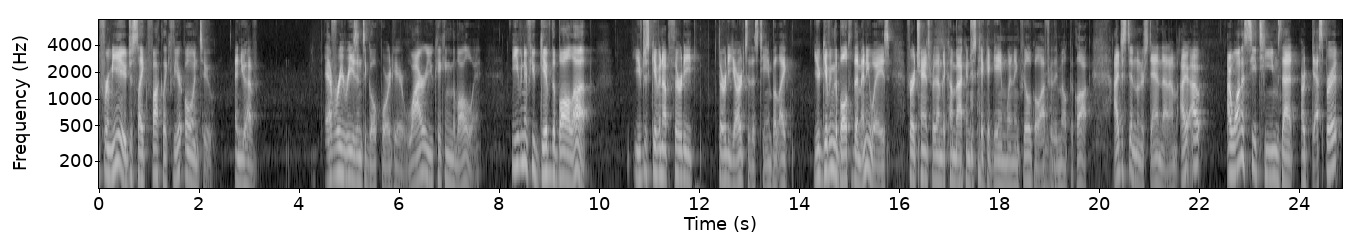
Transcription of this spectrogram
for me, just like fuck, like if you're 0 2 and you have every reason to go for it here, why are you kicking the ball away? Even if you give the ball up, you've just given up 30, 30 yards to this team, but like you're giving the ball to them anyways for a chance for them to come back and just kick a game winning field goal after they mm-hmm. milk the clock. I just didn't understand that. I'm, I, I, I want to see teams that are desperate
